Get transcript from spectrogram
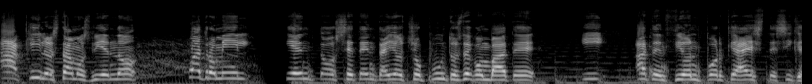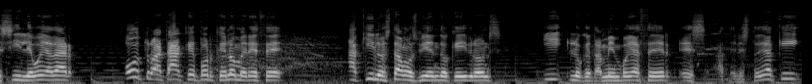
Aquí lo estamos viendo. 4178 puntos de combate. Y atención porque a este sí que sí le voy a dar otro ataque porque lo merece. Aquí lo estamos viendo, Cabrons. Y lo que también voy a hacer es hacer esto de aquí,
